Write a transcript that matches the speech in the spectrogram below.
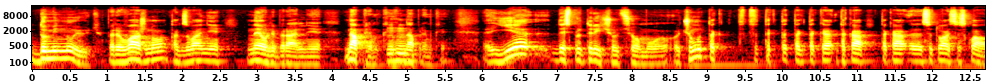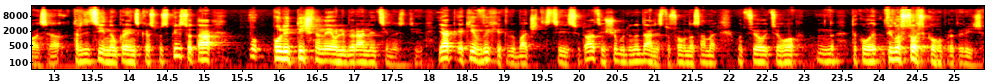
домінують переважно так звані неоліберальні напрямки. Мгм. напрямки. Є десь протиріччя у цьому? Чому так, так, так, так, така, така, така е, ситуація склалася? Традиційне українське суспільство та ну, політично неоліберальні цінності. Як, який вихід ви бачите з цієї ситуації? Що буде надалі стосовно саме цього, цього такого філософського протиріччя?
